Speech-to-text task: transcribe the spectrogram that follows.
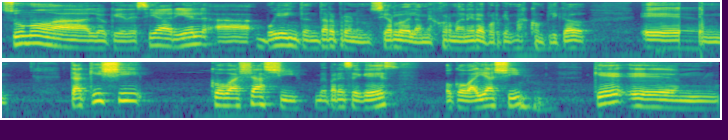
Sumo a lo que decía Ariel, a- voy a intentar pronunciarlo de la mejor manera porque es más complicado. Eh, Takishi Kobayashi, me parece que es, o Kobayashi, que eh,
